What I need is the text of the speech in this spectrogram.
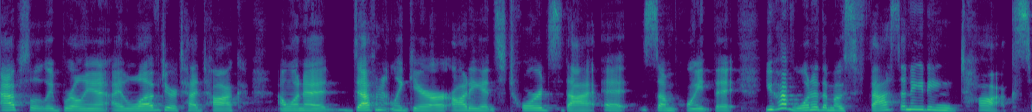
absolutely brilliant. I loved your TED talk. I want to definitely gear our audience towards that at some point that you have one of the most fascinating talks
